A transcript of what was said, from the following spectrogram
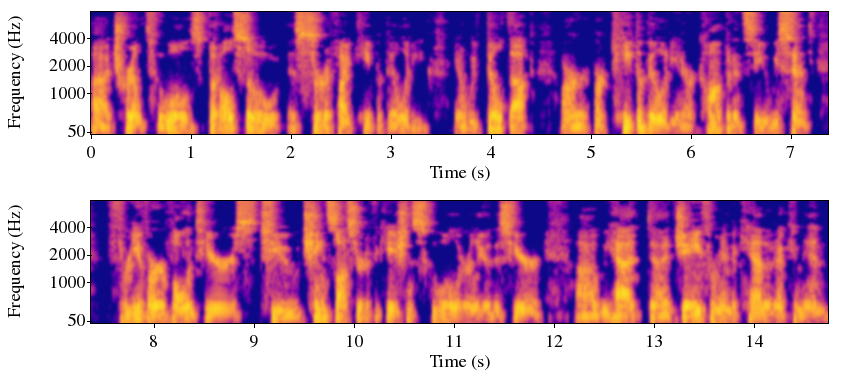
uh, trail tools, but also certified capability. You know, we've built up our, our capability and our competency. We sent three of our volunteers to chainsaw certification school earlier this year. Uh, we had uh, Jay from IMBA Canada come in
